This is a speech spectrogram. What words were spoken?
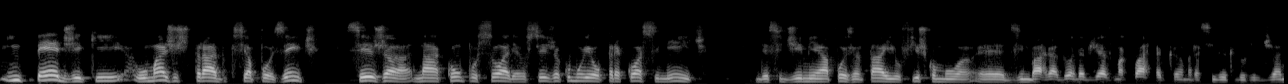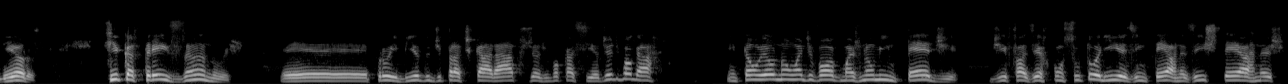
impede que o magistrado que se aposente, seja na compulsória, ou seja, como eu, precocemente, decidi me aposentar e o fiz como é, desembargador da 24ª Câmara Civil do Rio de Janeiro, fica três anos é, proibido de praticar atos de advocacia, de advogar. Então, eu não advogo, mas não me impede de fazer consultorias internas e externas,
